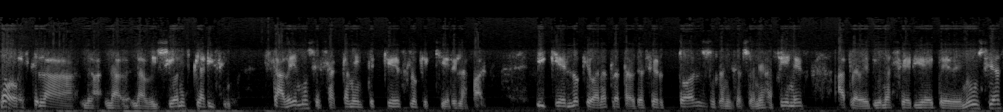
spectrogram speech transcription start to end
No, es que la, la, la visión es clarísima. Sabemos exactamente qué es lo que quiere la FARC y qué es lo que van a tratar de hacer todas sus organizaciones afines a través de una serie de denuncias,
